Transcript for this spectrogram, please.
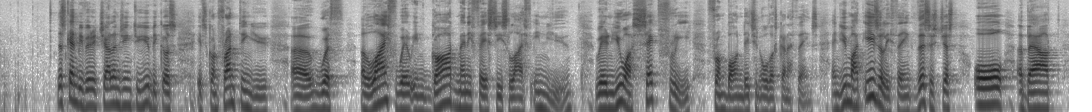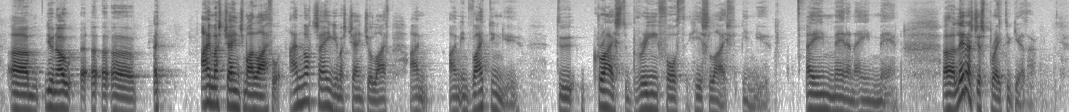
This can be very challenging to you because it's confronting you uh, with a life wherein God manifests His life in you, wherein you are set free from bondage and all those kind of things. And you might easily think this is just all about, um, you know, uh, uh, uh, I must change my life. I'm not saying you must change your life. I'm, I'm inviting you to Christ bringing forth His life in you. Amen and amen. Uh, let us just pray together.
